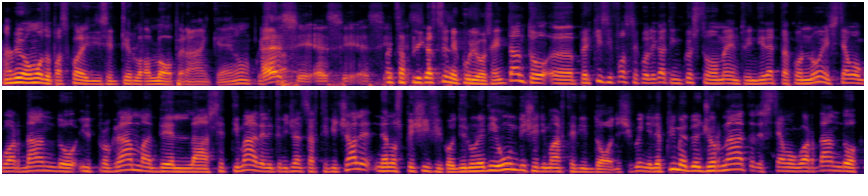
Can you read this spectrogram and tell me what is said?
Avevo modo, Pasquale, di sentirlo all'opera anche, no? Questa, eh sì, eh sì, eh sì. Questa eh applicazione sì. curiosa. Intanto, eh, per chi si fosse collegato in questo momento in diretta con noi, stiamo guardando il programma della settimana dell'intelligenza artificiale, nello specifico di lunedì 11 e di martedì 12. Quindi le prime due giornate le stiamo guardando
